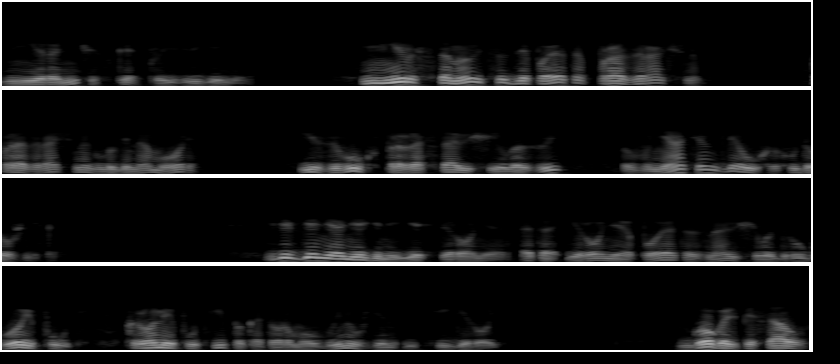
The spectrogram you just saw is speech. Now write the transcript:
не ироническое произведение. Мир становится для поэта прозрачным. Прозрачна глубина моря, и звук прорастающей лозы внятен для уха художника. В Евгении Онегине есть ирония. Это ирония поэта, знающего другой путь, кроме пути, по которому вынужден идти герой. Гоголь писал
